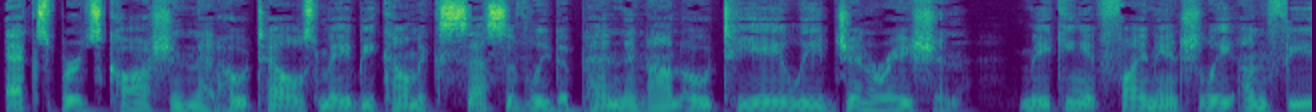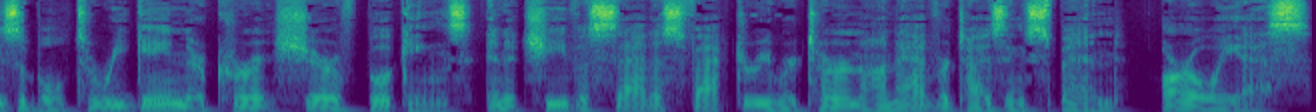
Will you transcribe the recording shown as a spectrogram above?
Experts caution that hotels may become excessively dependent on OTA lead generation, making it financially unfeasible to regain their current share of bookings and achieve a satisfactory return on advertising spend, ROAS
